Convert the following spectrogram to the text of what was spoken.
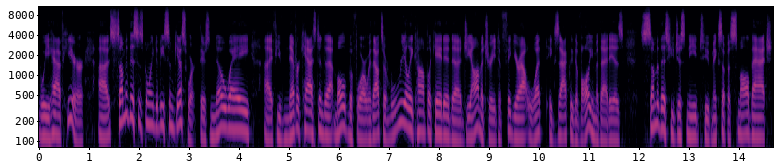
we have here, uh, some of this is going to be some guesswork. There's no way, uh, if you've never cast into that mold before, without some really complicated uh, geometry to figure out what exactly the volume of that is, some of this you just need to mix up a small batch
